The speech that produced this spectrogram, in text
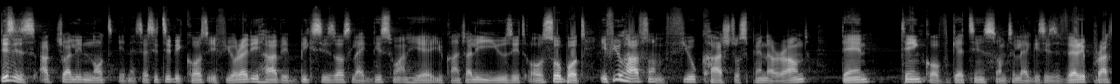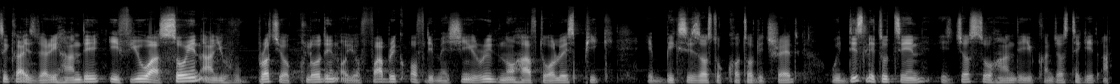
This is actually not a necessity because if you already have a big scissors like this one here, you can actually use it also. But if you have have some few cash to spend around, then think of getting something like this. It's very practical, it's very handy. If you are sewing and you've brought your clothing or your fabric off the machine, you really do not have to always pick a big scissors to cut off the thread with this little thing, it's just so handy. You can just take it and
